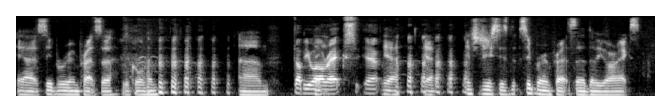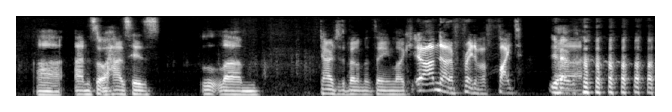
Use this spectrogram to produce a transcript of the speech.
Yeah, Subaru Impreza, we'll call him. Um, WRX, yeah. yeah, yeah. Introduces the Subaru Impreza WRX, uh, and sort of has his um, character development thing, like, yeah, I'm not afraid of a fight. Yeah.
